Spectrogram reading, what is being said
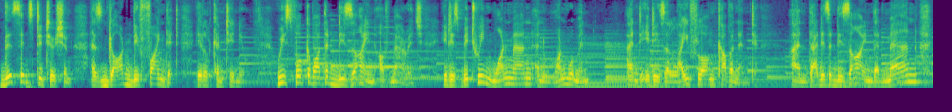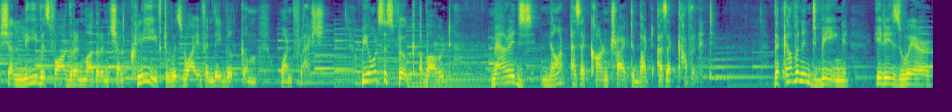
this institution, as God defined it, it'll continue. We spoke about the design of marriage. It is between one man and one woman, and it is a lifelong covenant. And that is a design that man shall leave his father and mother and shall cleave to his wife, and they become one flesh. We also spoke about marriage not as a contract but as a covenant. The covenant being, it is where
